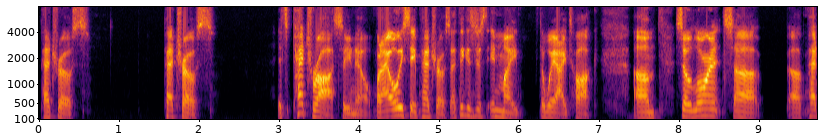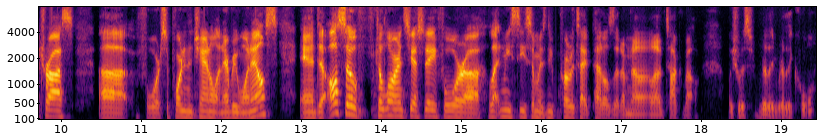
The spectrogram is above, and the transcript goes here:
Petros, Petros. It's Petros, so you know, but I always say Petros. I think it's just in my the way I talk. Um, so Lawrence uh, uh, Petros uh, for supporting the channel and everyone else, and uh, also to Lawrence yesterday for uh, letting me see some of his new prototype pedals that I'm not allowed to talk about, which was really really cool.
